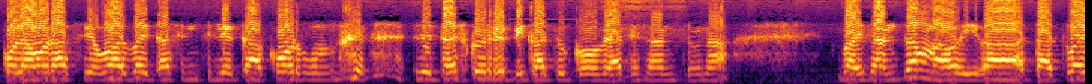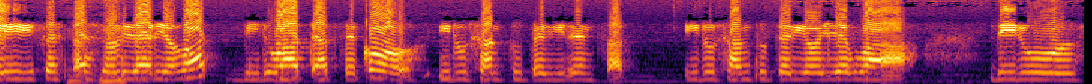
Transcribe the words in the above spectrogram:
kolaborazio bat baita zintzileka akordun eta esko errepikatuko beak esan zuna. Ba, izan zen, ba, hori, ba, tatuai festa solidario bat, birua teatzeko iru santute direntzat. Iru santute horiek, ba, diruz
